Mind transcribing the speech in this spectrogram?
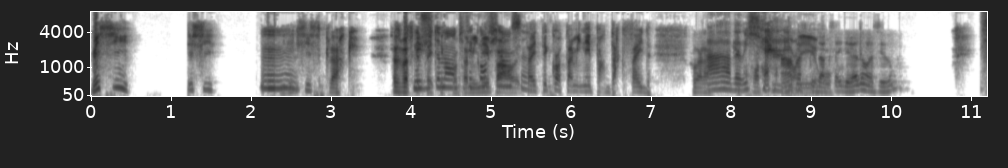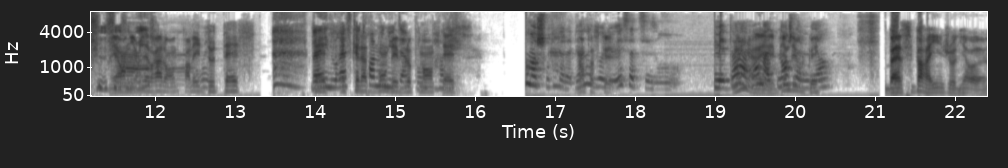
Mais si, si si. Il existe, Clark. Ça c'est parce Mais que t'as été justement, tu fais contaminé par, t'as été contaminé par Darkseid. Voilà. Ah, bah Tu oui. plus Ah, parce que. Darkseid est là dans la saison Mais on y Ah reviendra alors, on parlait Oui. de Tess. Bah, il nous reste qu'elle que a trois bon minutes hein, pour en parler. Moi je trouve qu'elle a bien Non, parce que- évolué cette saison. Mais pas Oui, avant, maintenant je l'aime bien. Bah c'est pareil, je veux dire. euh,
